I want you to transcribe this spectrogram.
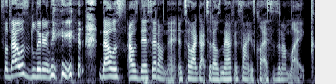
So that was literally that was I was dead set on that until I got to those math and science classes, and I'm like,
